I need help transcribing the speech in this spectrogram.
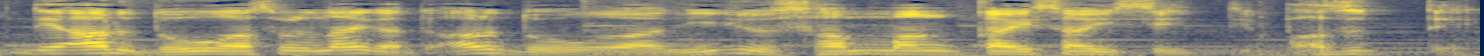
な。で、ある動画、それ何かって、ある動画が23万回再生ってバズって、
